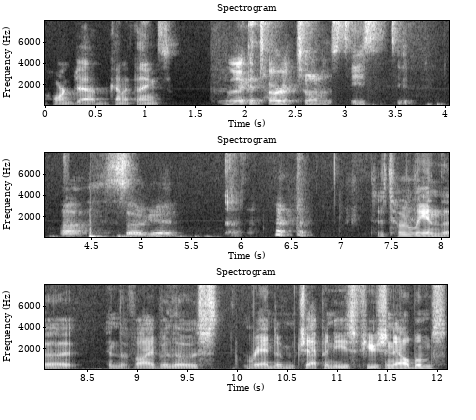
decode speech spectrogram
horn jab kind of things. That guitar tone is tasty, dude. Oh, so good. Is totally in the in the vibe of those random Japanese fusion albums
